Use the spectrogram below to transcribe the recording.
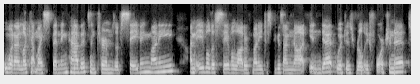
when I look at my spending habits in terms of saving money, I'm able to save a lot of money just because I'm not in debt, which is really fortunate.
